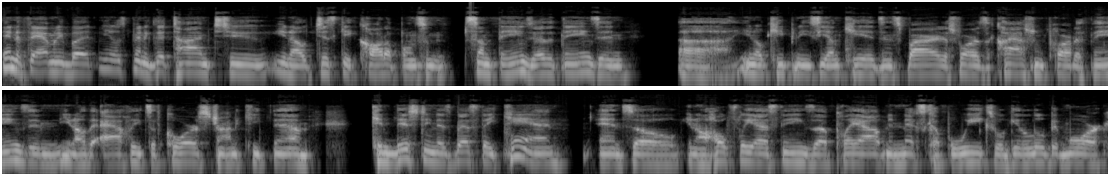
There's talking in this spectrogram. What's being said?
in the family, but you know it's been a good time to you know just get caught up on some some things, other things, and uh, you know keeping these young kids inspired as far as the classroom part of things, and you know the athletes, of course, trying to keep them conditioning as best they can. And so, you know, hopefully as things uh, play out in the next couple weeks, we'll get a little bit more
